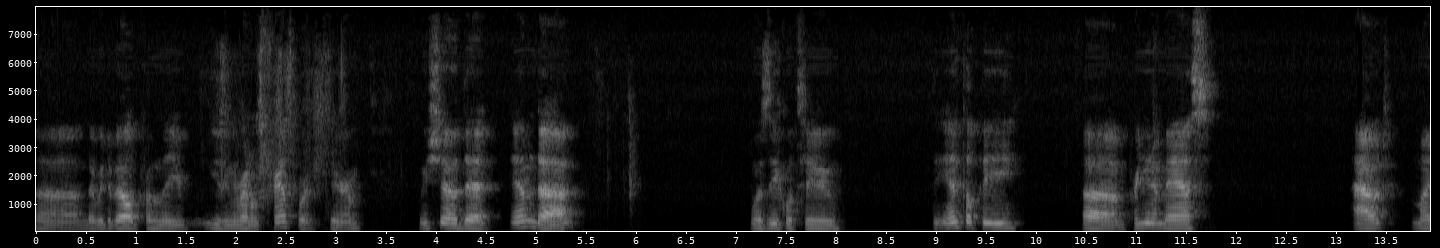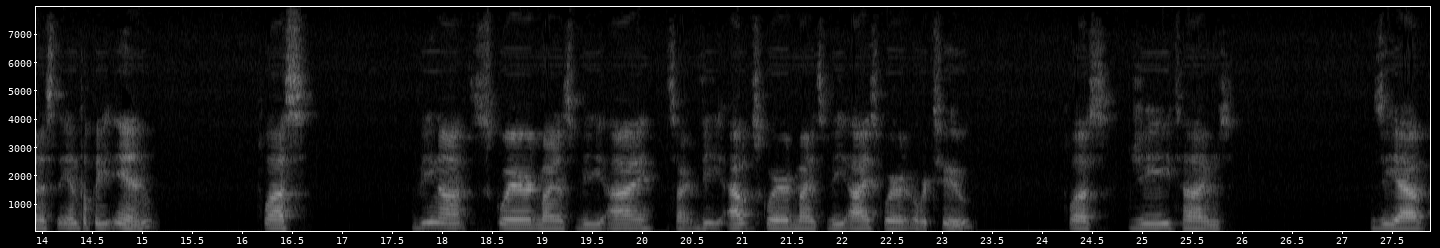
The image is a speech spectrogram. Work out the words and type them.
uh, that we developed from the using the Reynolds transport theorem, we showed that m dot was equal to the enthalpy uh, per unit mass out minus the enthalpy in plus v naught squared minus vi, sorry, v out squared minus vi squared over 2 plus g times z out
